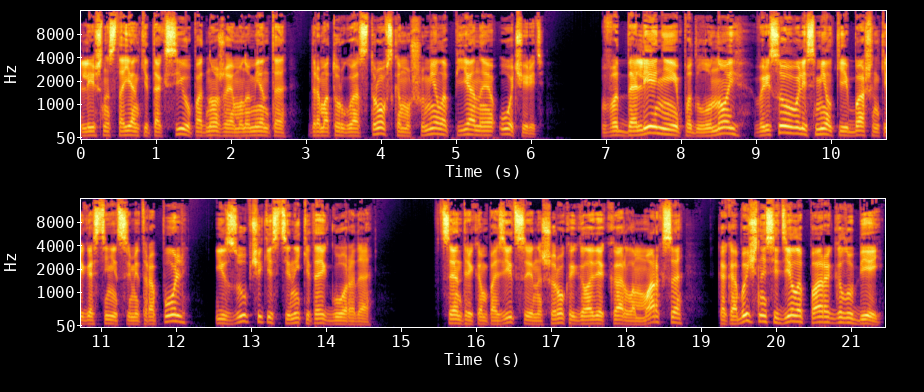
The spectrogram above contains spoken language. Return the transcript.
Лишь на стоянке такси у подножия монумента драматургу Островскому шумела пьяная очередь, в отдалении под луной вырисовывались мелкие башенки гостиницы «Метрополь» и зубчики стены Китай-города. В центре композиции на широкой голове Карла Маркса, как обычно, сидела пара голубей,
